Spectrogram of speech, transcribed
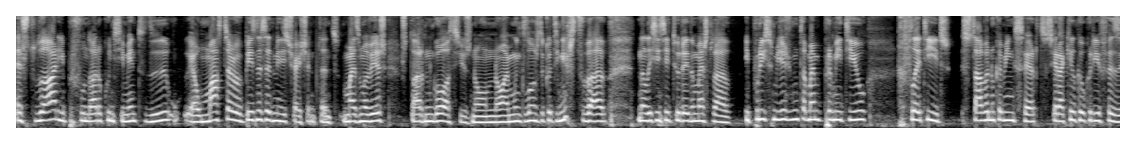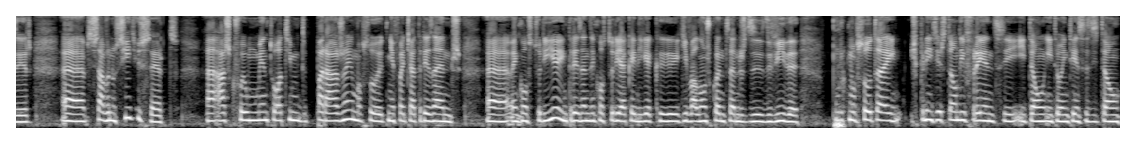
a estudar e aprofundar o conhecimento de. É o Master of Business Administration, portanto, mais uma vez, estudar negócios, não, não é muito longe do que eu tinha estudado na licenciatura e do mestrado. E por isso mesmo também me permitiu refletir se estava no caminho certo, se era aquilo que eu queria fazer, ah, se estava no sítio certo. Ah, acho que foi um momento ótimo de paragem. Uma pessoa eu tinha feito já três anos ah, em consultoria, em três anos em consultoria há quem diga que equivale a uns quantos anos de, de vida, porque uma pessoa tem experiências tão diferentes e, e tão, e tão intensas e tão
